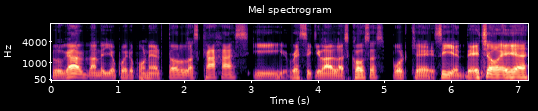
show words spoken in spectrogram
lugar donde yo puedo poner todas las cajas y reciclar las cosas porque sí, de hecho ella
